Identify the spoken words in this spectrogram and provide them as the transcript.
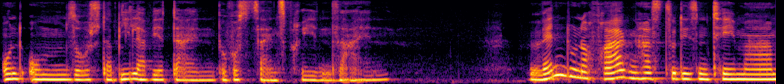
und umso stabiler wird dein Bewusstseinsfrieden sein. Wenn du noch Fragen hast zu diesem Thema,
